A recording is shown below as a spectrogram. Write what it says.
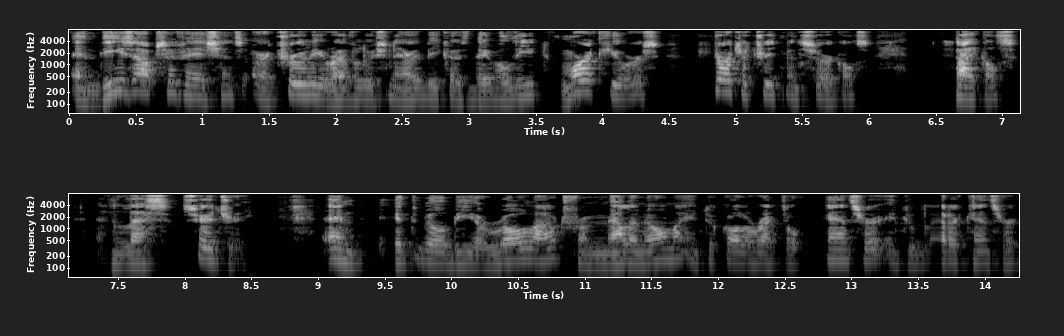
And these observations are truly revolutionary because they will lead to more cures, shorter treatment circles, cycles, and less surgery. And it will be a rollout from melanoma into colorectal cancer, into bladder cancer,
